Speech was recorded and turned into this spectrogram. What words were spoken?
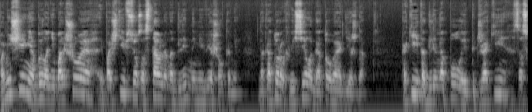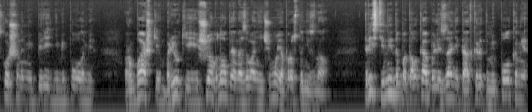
Помещение было небольшое и почти все заставлено длинными вешалками, на которых висела готовая одежда. Какие-то длиннополые пиджаки со скошенными передними полами, рубашки, брюки и еще многое название чему я просто не знал. Три стены до потолка были заняты открытыми полками,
